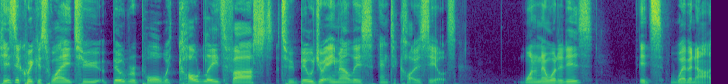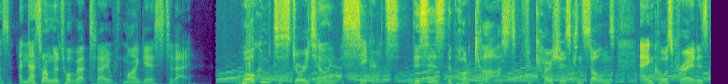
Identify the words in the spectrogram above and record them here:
Here's the quickest way to build rapport with cold leads fast, to build your email list, and to close deals. Want to know what it is? It's webinars. And that's what I'm going to talk about today with my guest today. Welcome to Storytelling Secrets. This is the podcast for coaches, consultants, and course creators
